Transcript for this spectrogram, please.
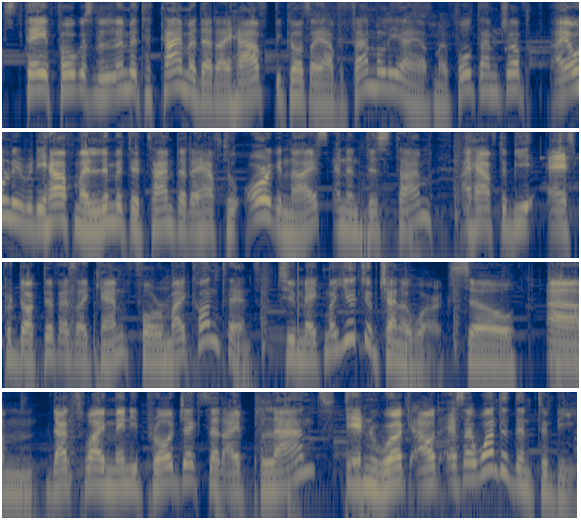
stay focused the limited time that I have because I have a family, I have my full-time job. I only really have my limited time that I have to organize and in this time I have to be as productive as I can for my content to make my YouTube channel work. So um, that's why many projects that I planned didn't work out as I wanted them to be.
